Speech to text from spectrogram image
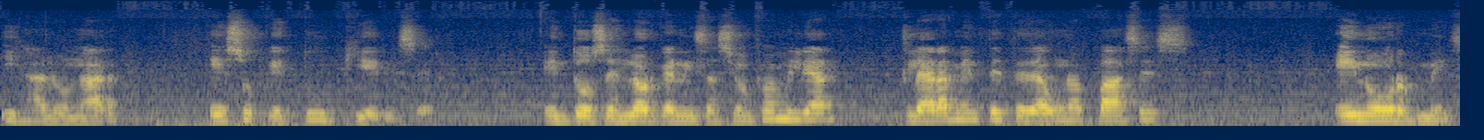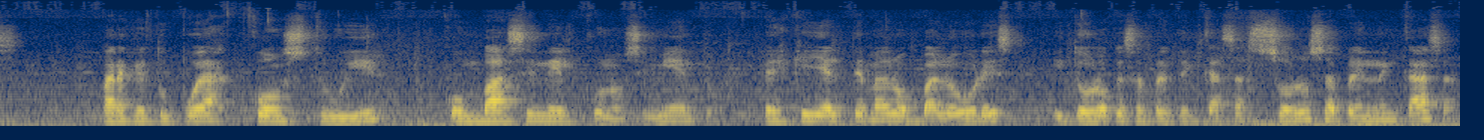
y jalonar eso que tú quieres ser. Entonces, la organización familiar claramente te da unas bases enormes para que tú puedas construir con base en el conocimiento. Pero es que ya el tema de los valores y todo lo que se aprende en casa solo se aprende en casa.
